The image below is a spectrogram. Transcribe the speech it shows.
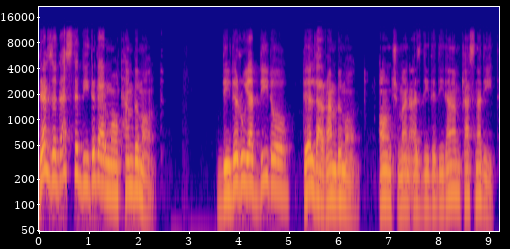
دل ز دست دیده در ماتم بماند. دیده رویت دید و دل در غم بماند. آنچ من از دیده دیدم کس ندید.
